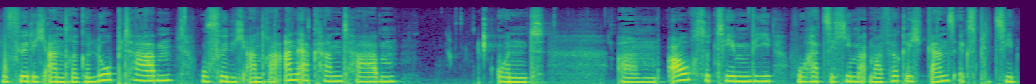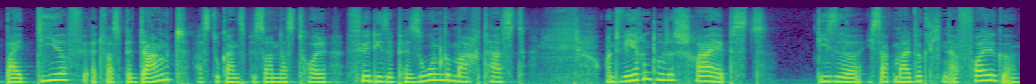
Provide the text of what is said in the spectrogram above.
wofür dich andere gelobt haben, wofür dich andere anerkannt haben. Und ähm, auch so Themen wie, wo hat sich jemand mal wirklich ganz explizit bei dir für etwas bedankt, was du ganz besonders toll für diese Person gemacht hast und während du das schreibst, diese, ich sag mal, wirklichen Erfolge,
